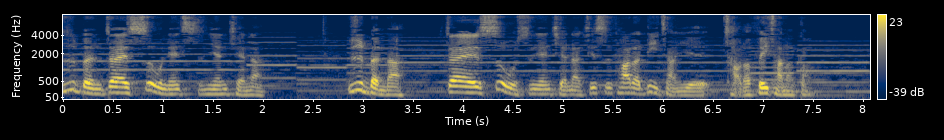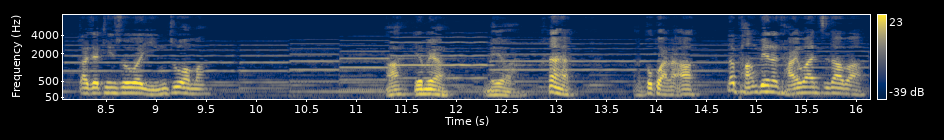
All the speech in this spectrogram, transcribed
日本在四五年、十年前呢，日本呢在四五十年前呢，其实它的地产也炒得非常的高。大家听说过银座吗？啊，有没有？没有啊。不管了啊，那旁边的台湾知道吧？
